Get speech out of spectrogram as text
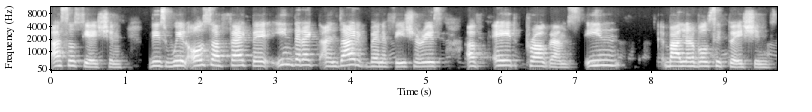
association. This will also affect the indirect and direct beneficiaries of aid programs in vulnerable situations.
